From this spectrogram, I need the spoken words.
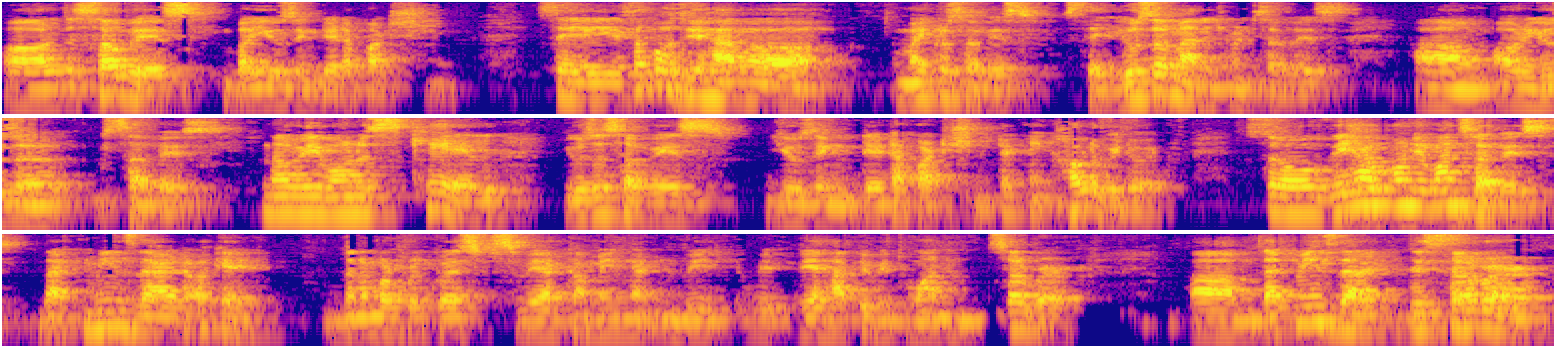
or the service by using data partitioning. Say, suppose you have a microservice, say user management service um, or user service. Now we want to scale user service using data partition technique. How do we do it? So we have only one service. That means that, okay, the number of requests we are coming and we, we, we are happy with one server. Um, that means that this server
